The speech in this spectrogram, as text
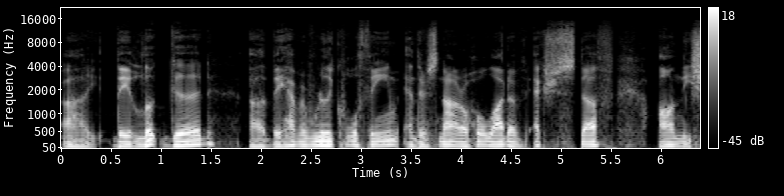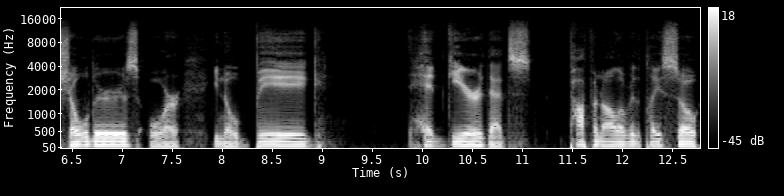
uh, they look good. Uh, they have a really cool theme, and there's not a whole lot of extra stuff on the shoulders or you know big headgear that's popping all over the place. So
